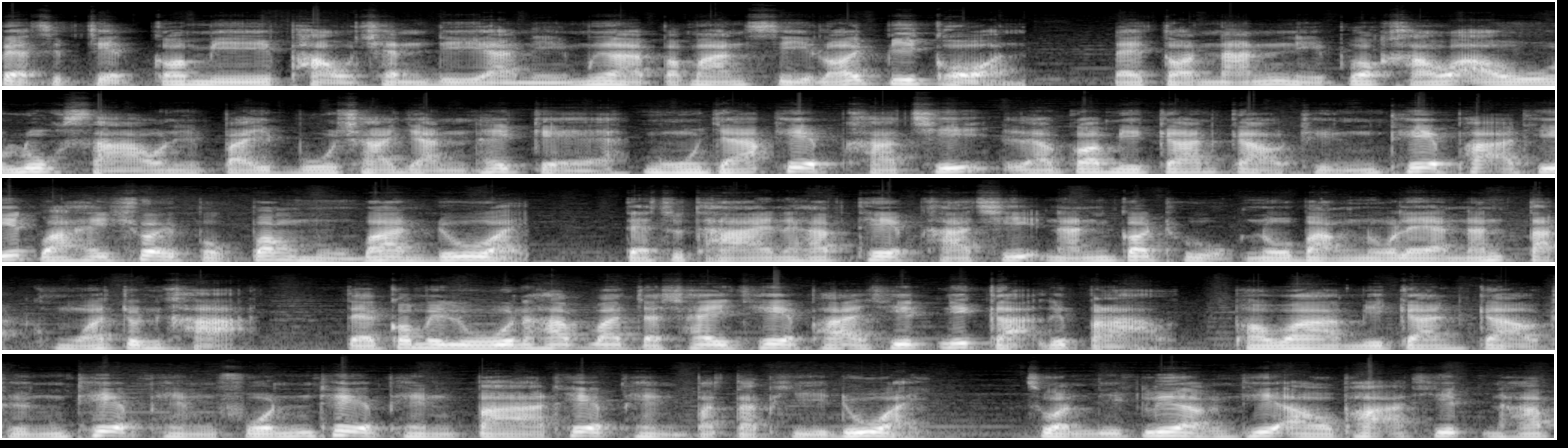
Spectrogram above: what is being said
287 ก็มีเผ่าแชนเดียนี่เมื่อประมาณ 400 ปีก่อน ในตอนนั้นนี่พวกเขาเอาลูกสาวนี่ไปบูชายันให้แก่งูยักษ์เทพคาชิ แล้วก็มีการกล่าวถึงเทพพระอาทิตย์ว่าให้ช่วยปกป้องหมู่บ้านด้วย แต่สุดท้ายนะครับเทพคาชินั้นก็ถูกโนบังโนแลนนั้นตัดหัวจนขาด แต่ก็ไม่รู้นะครับว่าจะใช่เทพพระอาทิตย์นิกะหรือเปล่า เพราะว่ามีการกล่าวถึงเทพแห่งฝน เทพแห่งป่าเทพแห่งปัตตภีด้วย ส่วนอีกเรื่องที่เอาพระอาทิตย์นะครับ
